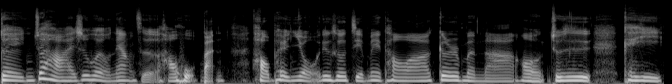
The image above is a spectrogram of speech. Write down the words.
对你最好还是会有那样子的好伙伴、好朋友，例如说姐妹淘啊、哥们啊，哦，就是可以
